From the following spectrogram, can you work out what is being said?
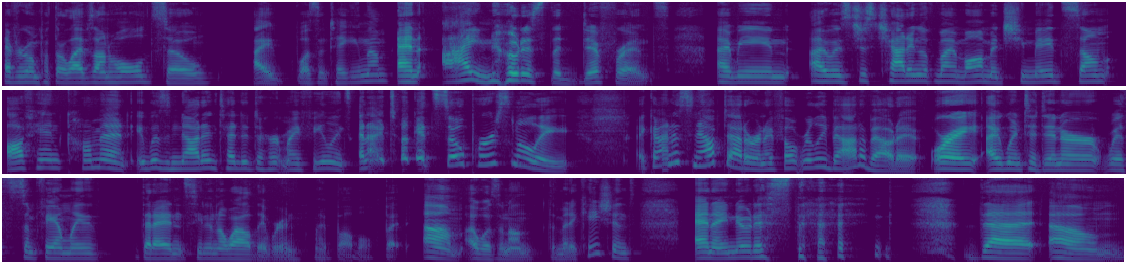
everyone put their lives on hold. So I wasn't taking them. And I noticed the difference. I mean, I was just chatting with my mom and she made some offhand comment. It was not intended to hurt my feelings. And I took it so personally. I kind of snapped at her and I felt really bad about it. Or I, I went to dinner with some family that I hadn't seen in a while. They were in my bubble, but um, I wasn't on the medications. And I noticed that, that um,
